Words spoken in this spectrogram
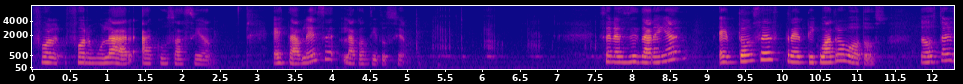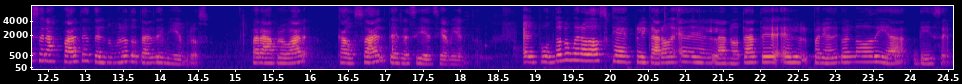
formular acusación. Establece la Constitución. Se necesitarían entonces 34 votos, dos terceras partes del número total de miembros, para aprobar causal de residenciamiento. El punto número 2 que explicaron en la nota del periódico El Nuevo Día dice,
